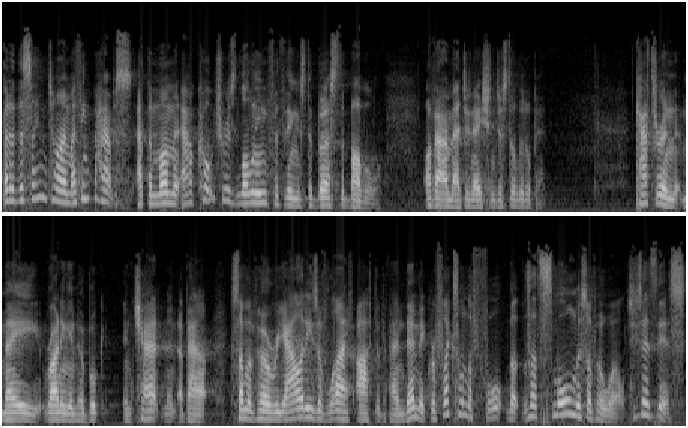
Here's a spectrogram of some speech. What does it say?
But at the same time, I think perhaps at the moment our culture is longing for things to burst the bubble of our imagination just a little bit. Katherine May, writing in her book Enchantment about some of her realities of life after the pandemic, reflects on the, the, the smallness of her world. She says this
